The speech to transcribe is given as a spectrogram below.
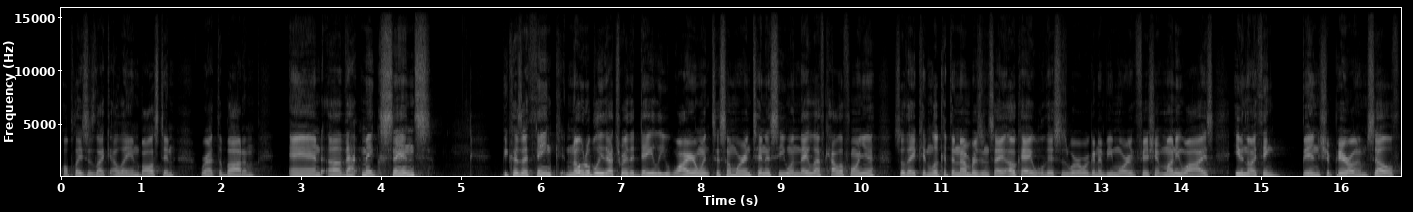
while places like LA and Boston were at the bottom. And uh, that makes sense because I think notably that's where the Daily Wire went to somewhere in Tennessee when they left California, so they can look at the numbers and say, okay, well, this is where we're going to be more efficient money wise. Even though I think Ben Shapiro himself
